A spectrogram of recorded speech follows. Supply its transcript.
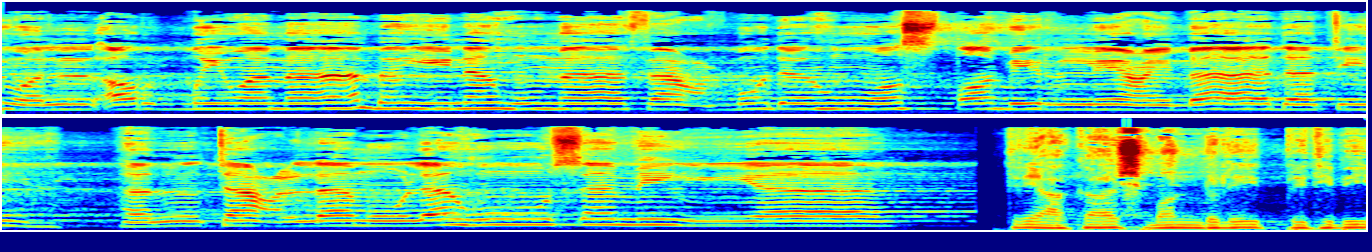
والأرض وما بينهما فاعبده واصطبر لعبادته هل تعلم له سميا তিনি আকাশ মণ্ডলী পৃথিবী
